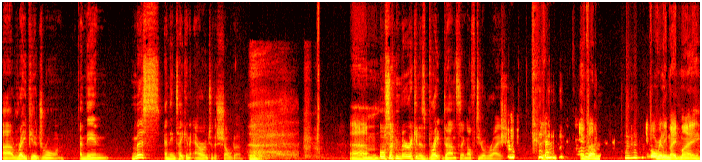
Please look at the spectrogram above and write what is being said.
uh, rapier drawn, and then miss, and then take an arrow to the shoulder. Um, Also, American is breakdancing off to your right. yeah. You've um, you've all really made my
